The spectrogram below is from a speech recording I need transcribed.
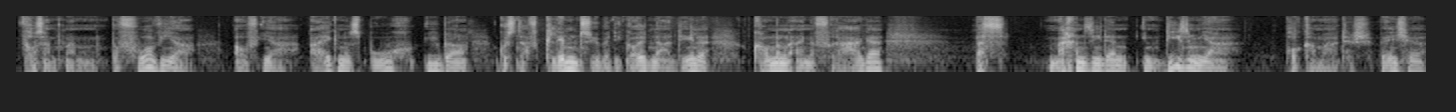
Frau Sandmann, bevor wir auf Ihr eigenes Buch über Gustav Klimt, über die Goldene Adele kommen, eine Frage. Was machen Sie denn in diesem Jahr programmatisch? Welche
